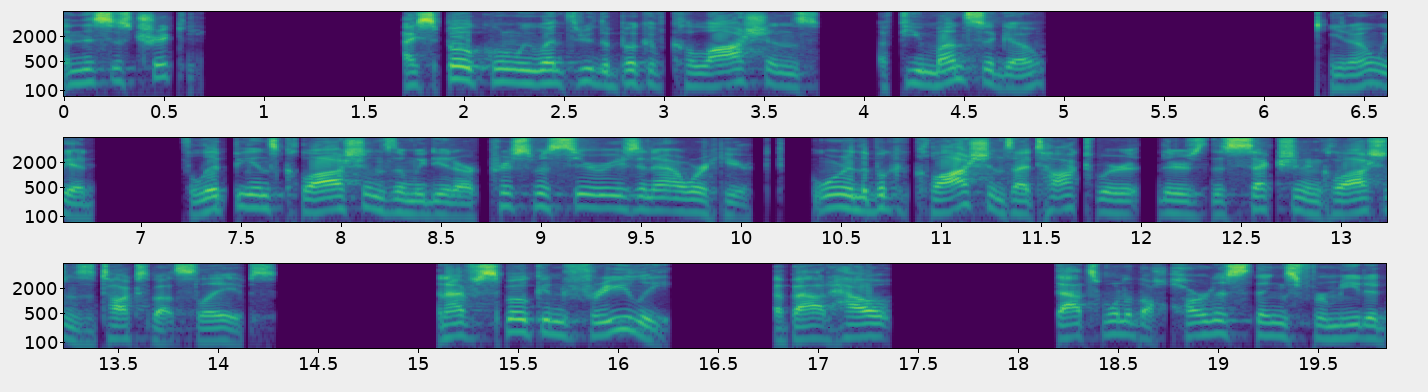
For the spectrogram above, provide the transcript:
And this is tricky. I spoke when we went through the book of Colossians a few months ago. You know, we had Philippians, Colossians, and we did our Christmas series, and now we're here. We're in the book of Colossians, I talked where there's this section in Colossians that talks about slaves. And I've spoken freely about how that's one of the hardest things for me to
